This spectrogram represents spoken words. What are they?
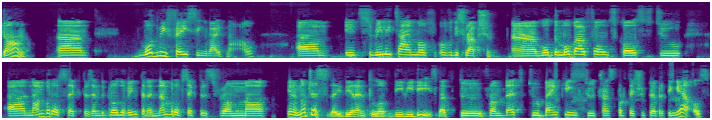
gone. Um, what we're facing right now, um, it's really time of, of disruption. Uh, what the mobile phones cost to, a number of sectors and the growth of internet, number of sectors from uh, you know not just the, the, rental of DVDs, but to from that to banking to transportation to everything else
